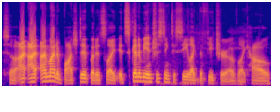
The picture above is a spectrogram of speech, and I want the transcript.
so I, I i might have botched it but it's like it's going to be interesting to see like the future of like how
